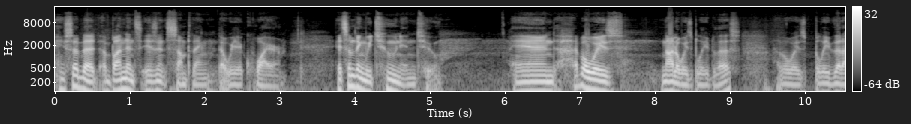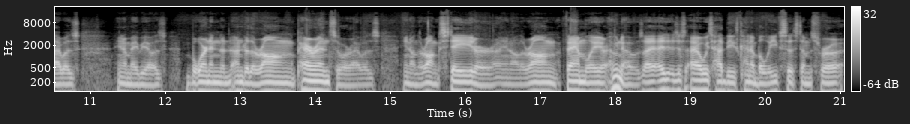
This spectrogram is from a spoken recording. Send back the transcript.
he said that abundance isn't something that we acquire, it's something we tune into. And I've always, not always believed this. I've always believed that I was, you know, maybe I was born in under the wrong parents, or I was, you know, in the wrong state, or you know, the wrong family, or who knows. I, I just I always had these kind of belief systems for uh,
